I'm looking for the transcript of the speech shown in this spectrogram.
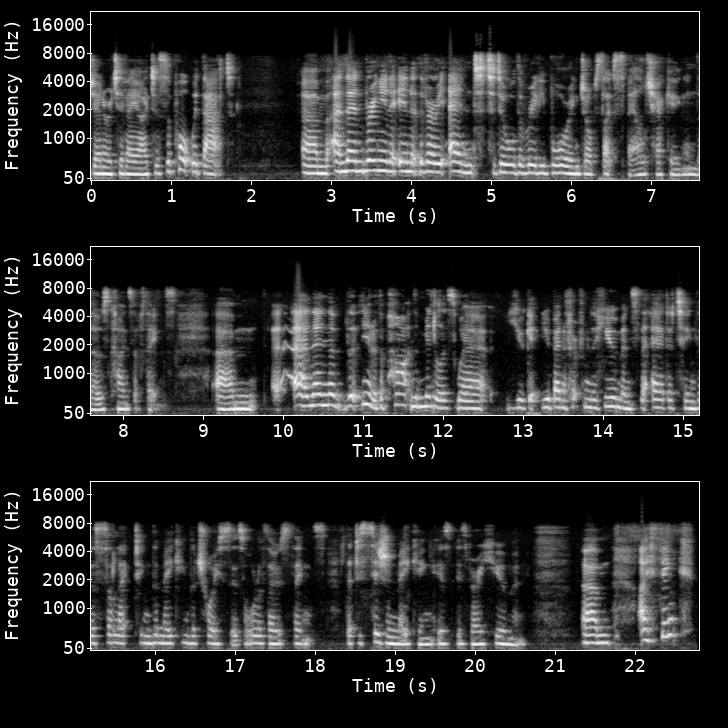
generative AI to support with that. Um, and then bringing it in at the very end to do all the really boring jobs like spell checking and those kinds of things. Um, and then the, the, you know the part in the middle is where you get you benefit from the humans, the editing, the selecting, the making the choices, all of those things. The decision making is is very human. Um, I think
